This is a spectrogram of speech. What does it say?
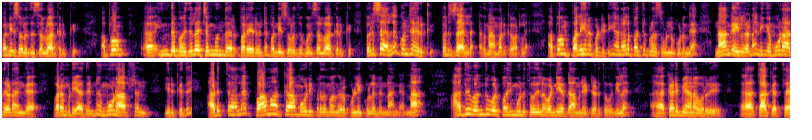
பன்னீர்செல்வத்துக்கு செல்வாக்கு இருக்குது அப்போ இந்த பகுதியில் செங்குந்தர் பறையர்கள்ட்ட பன்னீர்செல்வத்துக்கு கொஞ்சம் செல்வாக்கு இருக்குது பெருசாக இல்லை கொஞ்சம் இருக்குது பெருசாக இல்லை அது நான் மறுக்க வரல. அப்போ பலகீனப்பட்டுட்டீங்க அதனால் பத்து ப்ளஸ் ஒன்று கொடுங்க. நாங்கள் இல்லைன்னா நீங்கள் மூணாவது இடம் இங்கே வர முடியாதுன்னு மூணு ஆப்ஷன் இருக்குது. அடுத்தால பாமக மோடி பிரதமங்கிற புள்ளிக்குள்ளே நின்னாங்கன்னா அது வந்து ஒரு பதிமூணு தொகுதியில் வன்னியர் டாமினேட்டட் தொகுதியில் கடுமையான ஒரு தாக்கத்தை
